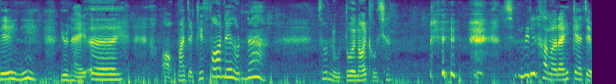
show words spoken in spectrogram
นี่นี่อยู่ไหนเอ่ยออกมาจากที่ซ่อนได้แล้วนะเจ้าหนูตัวน้อยของฉัน ฉันไม่ได้ทำอะไรให้แกเจ็บ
